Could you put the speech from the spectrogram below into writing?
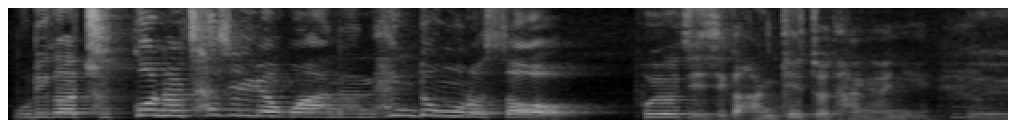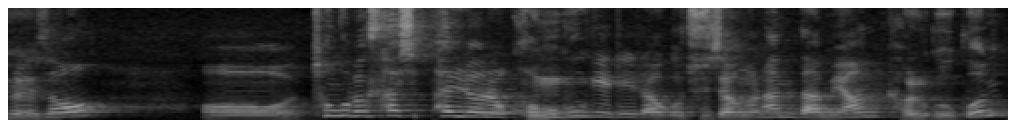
우리가 주권을 찾으려고 하는 행동으로서 보여지지가 않겠죠, 당연히. 네. 그래서 어 1948년을 건국일이라고 주장을 한다면 결국은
